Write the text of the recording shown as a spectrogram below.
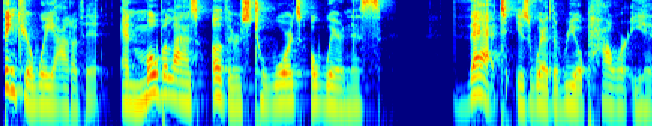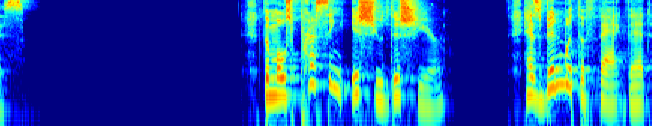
Think your way out of it and mobilize others towards awareness. That is where the real power is. The most pressing issue this year has been with the fact that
